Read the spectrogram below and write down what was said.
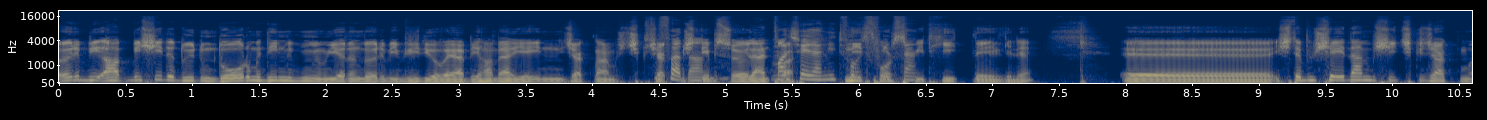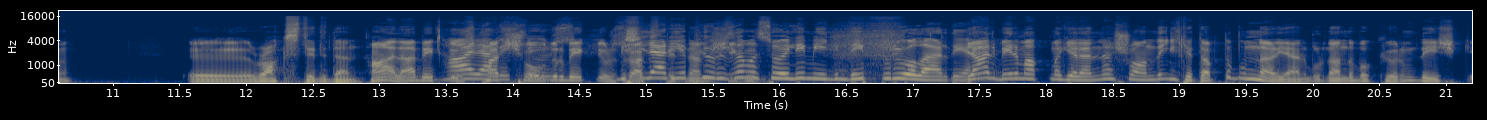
öyle bir bir şey de duydum. Doğru mu değil mi bilmiyorum. Yarın böyle bir video veya bir haber yayınlayacaklarmış, çıkacakmış FIFA'dan. diye bir söylenti var. şeyden, Need for, Need for. Speed Heat ile ilgili. E, işte bu şeyden bir şey çıkacak mı? E, Rocksteady'den. Hala bekliyoruz. hala Kaç bekliyoruz. show'dur bekliyoruz. Bir şeyler yapıyoruz şey ama gör- söylemeyelim deyip duruyorlardı yani. yani benim aklıma gelenler şu anda ilk etapta bunlar yani. Buradan da bakıyorum değişik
